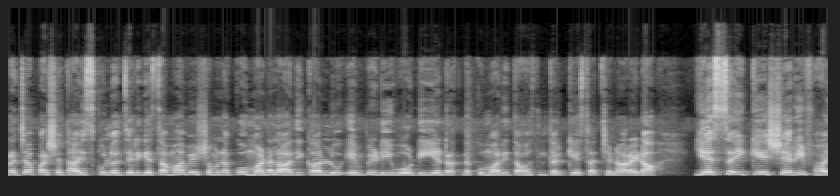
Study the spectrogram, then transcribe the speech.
ప్రజా పరిషత్ హై స్కూల్లో జరిగే సమావేశమునకు మండల అధికారులు MPDO D N Ratnakumari tahsildar K Satyanarayana SI K Sharif high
